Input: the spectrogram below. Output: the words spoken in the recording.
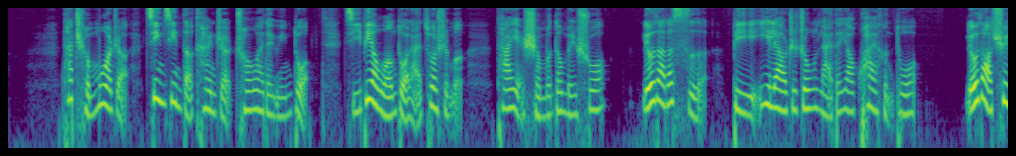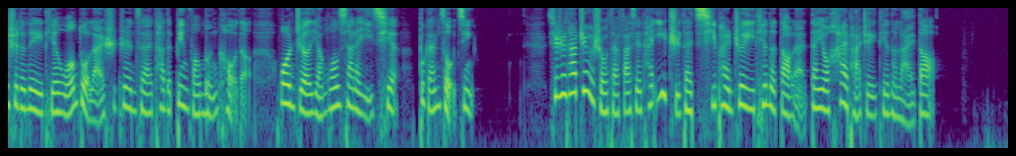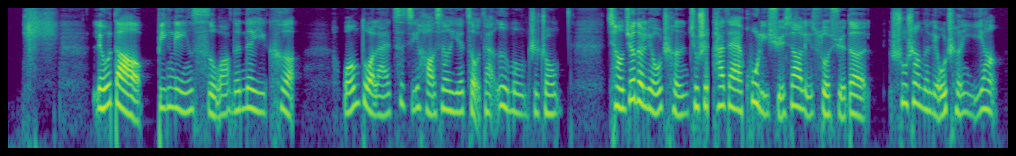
他沉默着，静静地看着窗外的云朵。即便王朵来做什么，他也什么都没说。刘导的死比意料之中来的要快很多。刘导去世的那一天，王朵来是站在他的病房门口的，望着阳光下的一切，不敢走近。其实他这个时候才发现，他一直在期盼这一天的到来，但又害怕这一天的来到。刘导濒临死亡的那一刻。王朵来自己好像也走在噩梦之中，抢救的流程就是他在护理学校里所学的书上的流程一样，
